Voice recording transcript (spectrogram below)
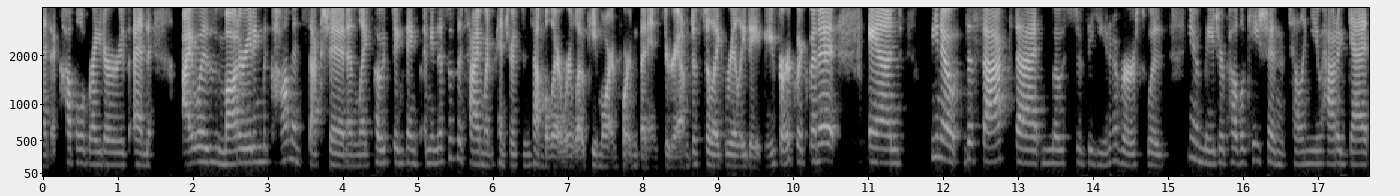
and a couple writers and I was moderating the comments section and like posting things. I mean, this was a time when Pinterest and Tumblr were low key more important than Instagram, just to like really date me for a quick minute. And you know, the fact that most of the universe was, you know, major publications telling you how to get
